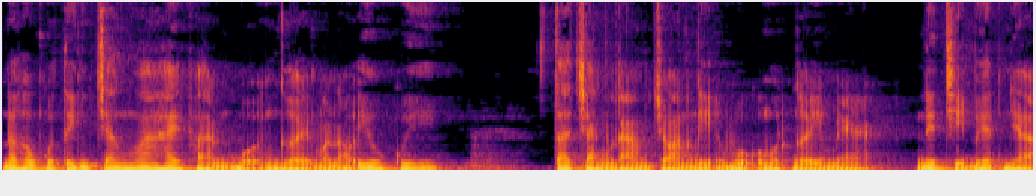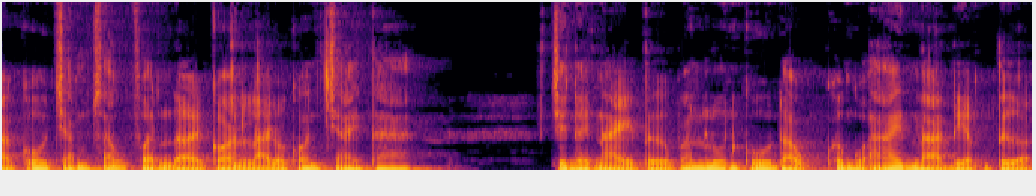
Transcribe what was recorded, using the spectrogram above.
Nó không có tính trăng hoa hay phản bội người mà nó yêu quý. Ta chẳng làm tròn nghĩa vụ của một người mẹ. Nên chỉ biết nhờ cô chăm sóc phần đời còn lại của con trai ta. Trên đời này tử văn luôn cô độc, Không có ai là điểm tựa.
